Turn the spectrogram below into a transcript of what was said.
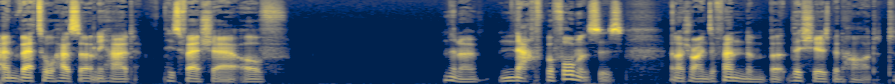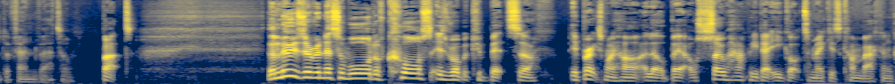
And Vettel has certainly had his fair share of, you know, naff performances. And I try and defend them, but this year's been hard to defend Vettel. But the loser in this award, of course, is Robert Kubica. It breaks my heart a little bit. I was so happy that he got to make his comeback and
